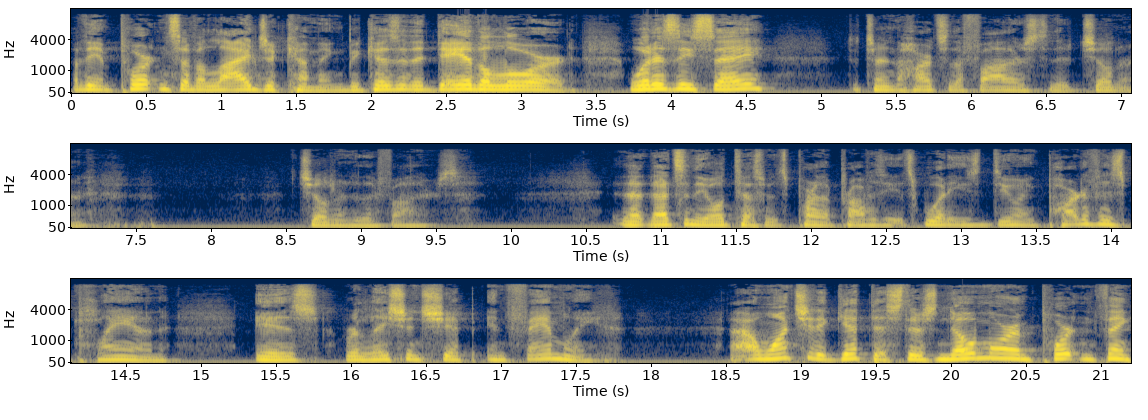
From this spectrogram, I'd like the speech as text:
of the importance of Elijah coming because of the day of the Lord. What does he say? To turn the hearts of the fathers to their children, children to their fathers. That, that's in the Old Testament. It's part of the prophecy. It's what he's doing. Part of his plan is relationship in family. I want you to get this. There's no more important thing.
